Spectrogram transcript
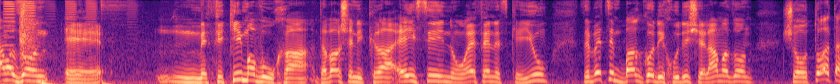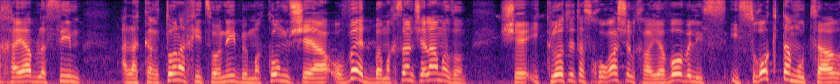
אמזון אה, מפיקים עבורך דבר שנקרא ASIN או FNSKU, זה בעצם ברקוד ייחודי של אמזון, שאותו אתה חייב לשים על הקרטון החיצוני במקום שהעובד במחסן של אמזון, שיקלוט את הסחורה שלך, יבוא ויסרוק את המוצר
